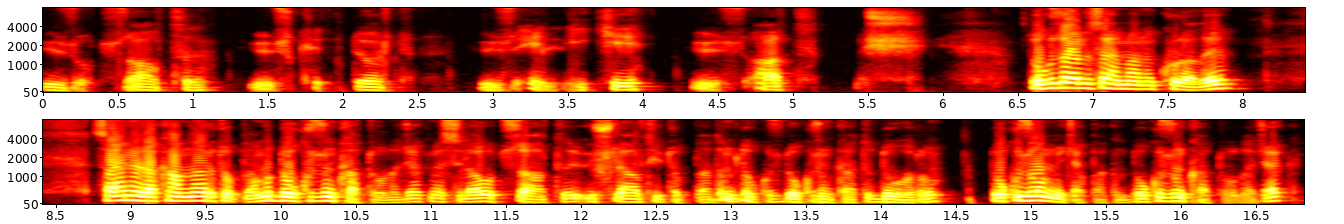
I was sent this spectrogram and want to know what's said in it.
136, 144, 152, 160. 9'arlı saymanın kuralı sayının rakamları toplamı 9'un katı olacak. Mesela 36, 3 ile 6'yı topladım. 9, 9'un katı doğru. 9 olmayacak bakın. 9'un katı olacak.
